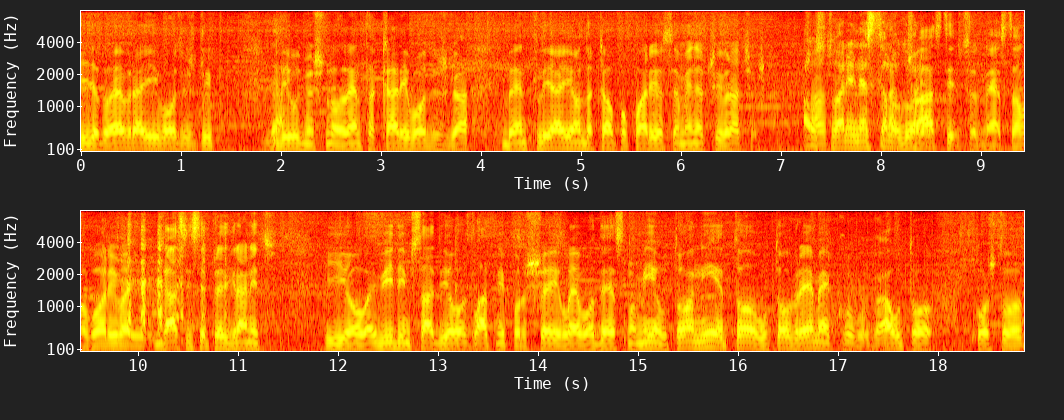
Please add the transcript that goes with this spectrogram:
1000 evra i voziš džip. Ili uzmeš no, renta kar i voziš ga Bentleya i onda kao pokvario se menjač i vraćaš ga. A u stvari nestalo goriva. Časti, nestalo goriva i gasi se pred granicu. I ovaj, vidim sad i ovo zlatni Porsche i levo, desno. nije u to, nije to u to vreme auto košto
